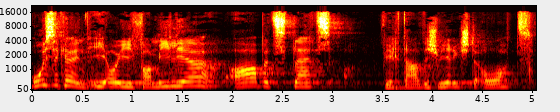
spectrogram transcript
rausgeht in eure Familie, Arbeitsplätze, vielleicht auch die schwierigsten Ort.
